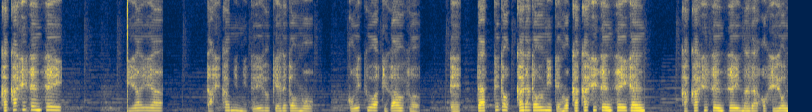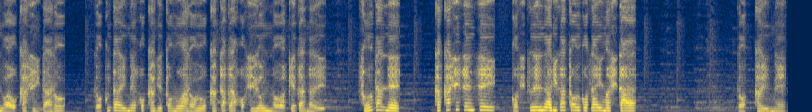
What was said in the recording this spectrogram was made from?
かかし先生、いやいや、確かに似ているけれども、こいつは違うぞ。え、だってどっからどう見てもかかし先生じゃん。かかし先生なら星4はおかしいだろ。六代目ほかげともあろうお方が星4のわけがない。そうだね。かかし先生、ご出演ありがとうございました。6回目。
